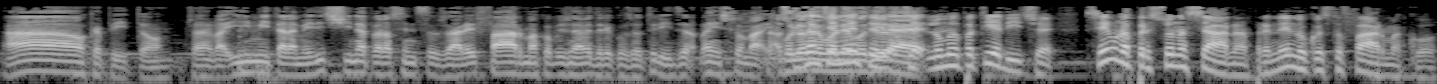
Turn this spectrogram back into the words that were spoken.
Ah, ho capito. Cioè, imita la medicina però senza usare il farmaco, bisogna vedere cosa utilizzano. Beh, insomma, No, quello che volevo sostanzialmente, dire cioè, l'omeopatia dice se una persona sana prendendo questo farmaco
